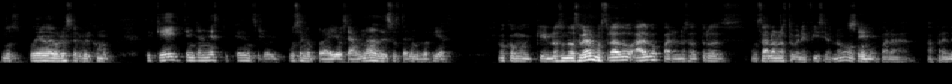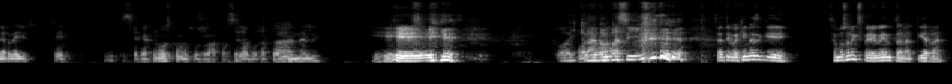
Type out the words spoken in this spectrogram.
nos pudieran haber servir como de que hey, tengan esto, quédenselo y úsenlo por ahí, o sea, una de sus tecnologías. O como que nos, nos hubieran mostrado algo para nosotros usarlo a nuestro beneficio, ¿no? O Sí. como para aprender de ellos. Sí, seríamos como sus ratos de laboratorio. Ándale. Eh, Ay, loco. ¿cómo así? o sea, ¿te imaginas que somos un experimento en la Tierra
